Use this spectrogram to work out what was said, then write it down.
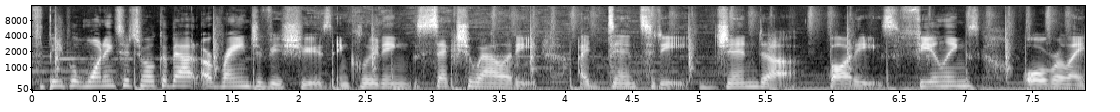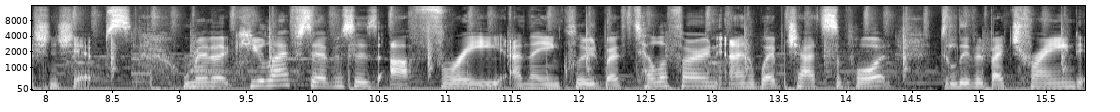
for people wanting to talk about a range of issues, including sexuality, identity, gender, bodies, feelings, or relationships. Remember, Q Life services are free and they include both telephone and web chat support delivered by trained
